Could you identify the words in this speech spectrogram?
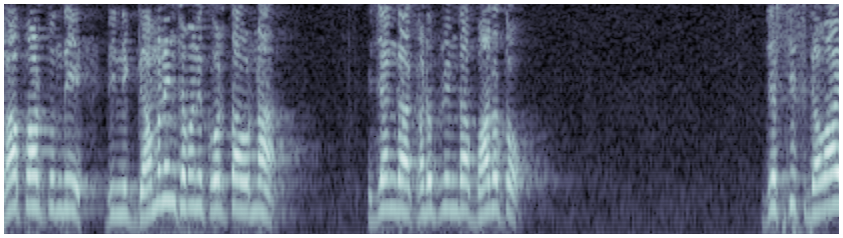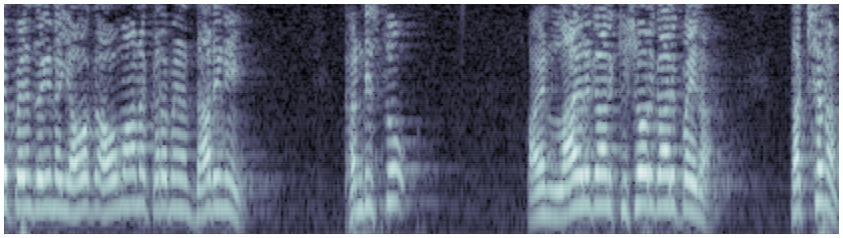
కాపాడుతుంది. దీన్ని గమనించమని కోరుతా ఉన్నా. నిజంగా కడుపు నిండా బాధతో జస్టిస్ గవాయ్ పైన జరిగిన ఈ అవమానకరమైన దాడిని ఖండిస్తూ ఆయన లాయర్ గారి కిషోర్ గారి పైన తక్షణం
